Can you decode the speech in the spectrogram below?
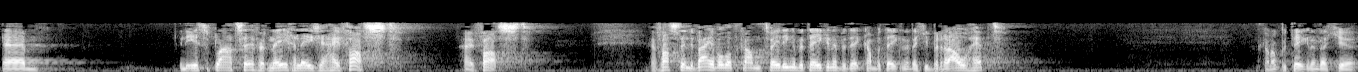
Um, in de eerste plaats, vers 9, lees je, hij vast. Hij vast. En vast in de Bijbel, dat kan twee dingen betekenen. Het kan betekenen dat je berouw hebt. Het kan ook betekenen dat je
